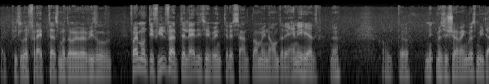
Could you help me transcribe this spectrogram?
ein bisschen Freude, dass man da ein bisschen, vor allem und die Vielfalt der Leute ist eben interessant, wenn man in andere reinhört. Ne? Und da nimmt man sich schon ein wenig was mit.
